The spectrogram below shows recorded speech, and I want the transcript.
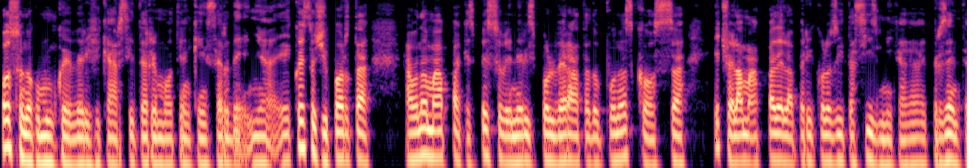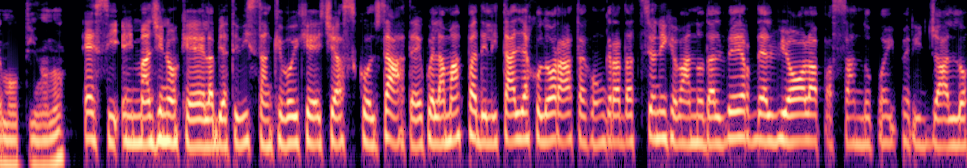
Possono comunque verificarsi terremoti anche in Sardegna e questo ci porta a una mappa che spesso viene rispolverata dopo una scossa, e cioè la mappa della pericolosità sismica. È presente Mautino, no? Eh sì, e immagino che l'abbiate vista anche voi che ci ascoltate, quella mappa dell'Italia colorata con gradazioni che vanno dal verde al viola, passando poi per il giallo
